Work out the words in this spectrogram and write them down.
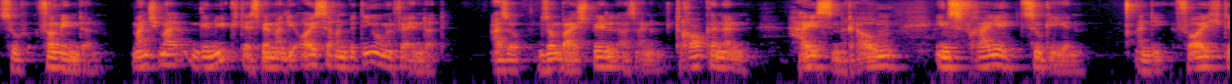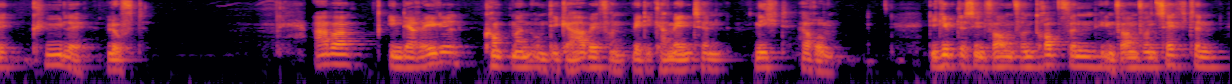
zu vermindern. Manchmal genügt es, wenn man die äußeren Bedingungen verändert. Also zum Beispiel aus einem trockenen, heißen Raum ins Freie zu gehen, an die feuchte, kühle Luft. Aber in der Regel kommt man um die Gabe von Medikamenten nicht herum. Die gibt es in Form von Tropfen, in Form von Säften.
